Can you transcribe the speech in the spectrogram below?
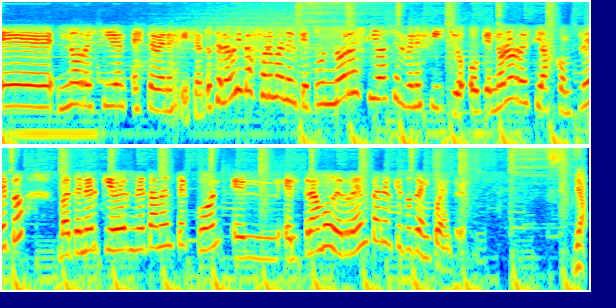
eh, no reciben este beneficio. Entonces la única forma en el que tú no recibas el beneficio o que no lo recibas completo va a tener que ver netamente con el, el tramo de renta en el que tú te encuentres. Ya,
